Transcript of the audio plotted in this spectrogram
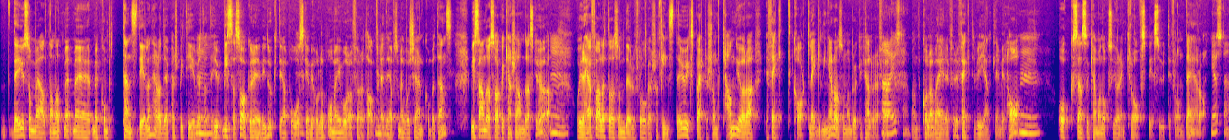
det är ju som med allt annat med, med, med kompetensdelen här och det perspektivet mm. att är, vissa saker är vi duktiga på och ska vi hålla på med i våra företag för mm. det är det som är vår kärnkompetens. Vissa andra saker kanske andra ska göra. Mm. Och i det här fallet då, som det du frågar så finns det ju experter som kan göra effektkartläggningar då som man brukar kalla det för. Ja, det. Man kollar vad är det för effekter vi egentligen vill ha. Och sen så kan man också göra en kravspec utifrån det. Då. Just det.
